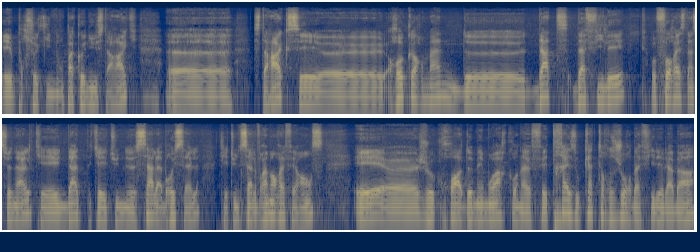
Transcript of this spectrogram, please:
et pour ceux qui n'ont pas connu Starac, euh, Starac c'est recordman de dates d'affilée au Forest National, qui est une date, qui est une salle à Bruxelles, qui est une salle vraiment référence. Et euh, je crois de mémoire qu'on a fait 13 ou 14 jours d'affilée là-bas.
